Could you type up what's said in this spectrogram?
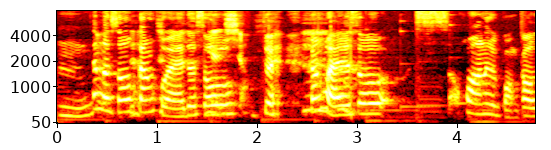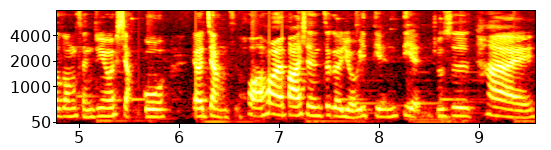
嗯，那个时候刚回来的时候 对，刚回来的时候画那个广告妆，曾经有想过要这样子画，后来发现这个有一点点就是太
